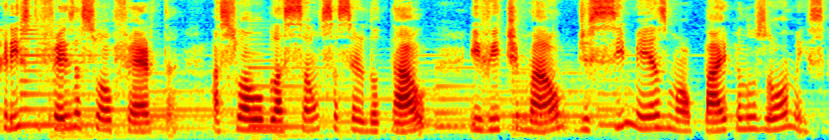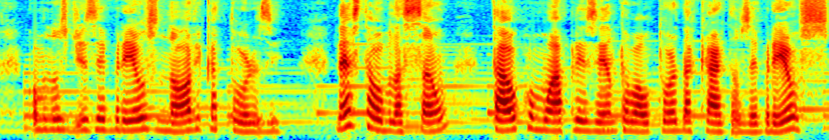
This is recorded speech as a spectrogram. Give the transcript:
Cristo fez a sua oferta, a sua oblação sacerdotal e vitimal de si mesmo ao Pai pelos homens, como nos diz Hebreus 9,14. Nesta oblação, tal como a apresenta o autor da carta aos Hebreus,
